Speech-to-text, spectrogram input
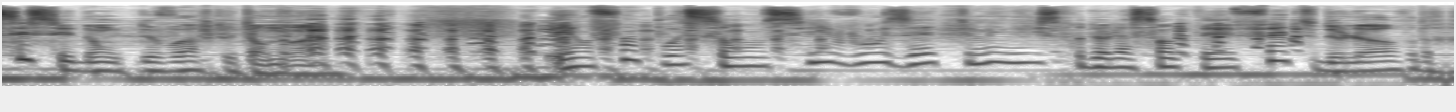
Cessez donc de voir tout en noir. Et enfin, poisson, si vous êtes ministre de la Santé, faites de l'ordre.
